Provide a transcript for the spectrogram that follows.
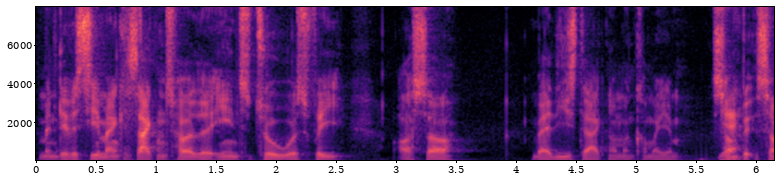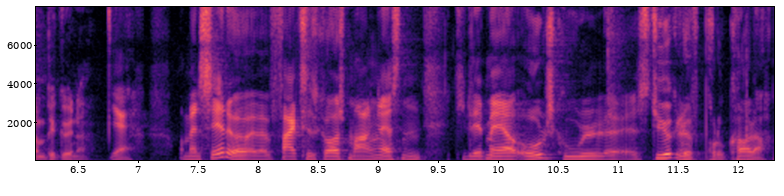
Men det vil sige, at man kan sagtens holde en til to ugers fri, og så være lige stærk, når man kommer hjem. som, Ja. be, som begynder. Ja, og man ser det jo faktisk også mange af sådan, de lidt mere old school øh, styrkeløftprotokoller.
